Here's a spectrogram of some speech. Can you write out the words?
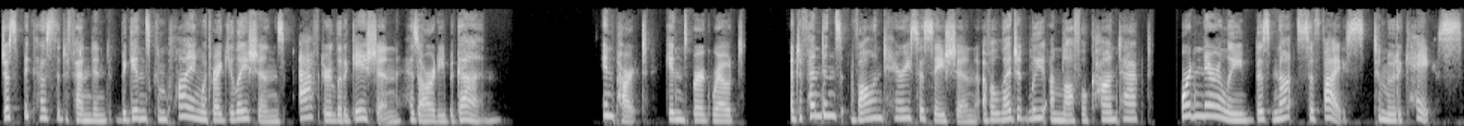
just because the defendant begins complying with regulations after litigation has already begun. In part, Ginsburg wrote a defendant's voluntary cessation of allegedly unlawful contact ordinarily does not suffice to moot a case.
